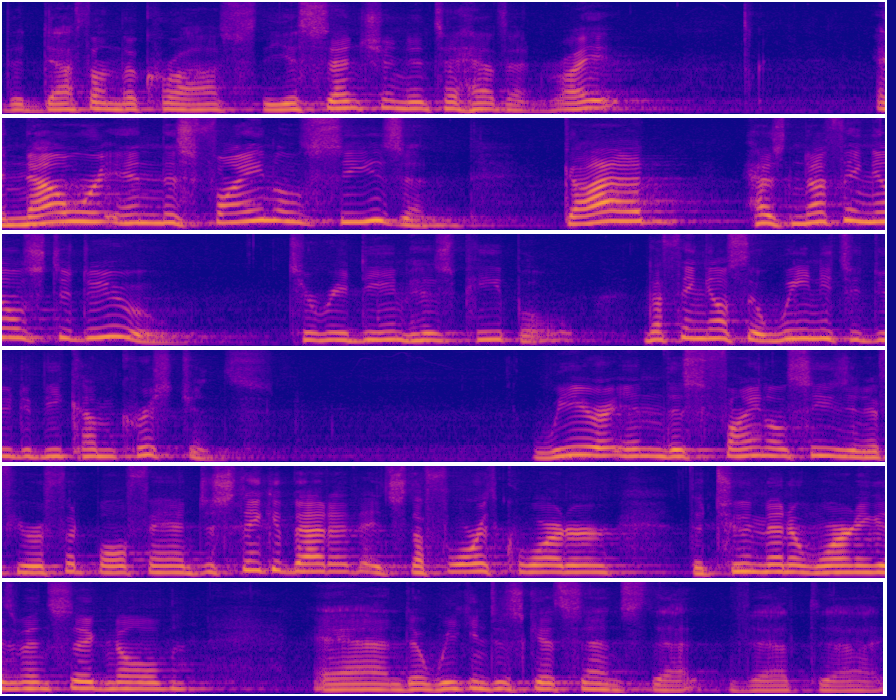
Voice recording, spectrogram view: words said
the death on the cross, the ascension into heaven, right? And now we're in this final season. God has nothing else to do to redeem his people, nothing else that we need to do to become Christians. We are in this final season. If you're a football fan, just think about it. It's the fourth quarter, the two minute warning has been signaled, and we can just get sense that, that uh,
